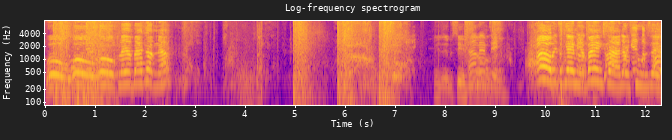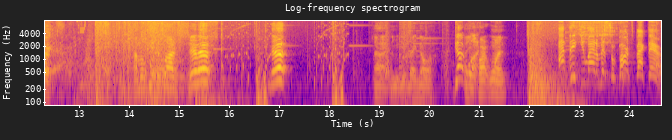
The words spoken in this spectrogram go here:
Whoa, whoa, whoa, player, back up now. Seriously, I'm empty. Oh, it just gave me a bang sign. That was cool as hell. I'm gonna get the part. Shut up. Yep. All right, let me get back going. Got Hey, part one. I think you might have missed some parts back there.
